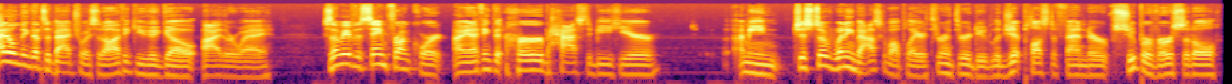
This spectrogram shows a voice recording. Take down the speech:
I don't think that's a bad choice at all. I think you could go either way. So then we have the same front court. I mean, I think that Herb has to be here. I mean, just a winning basketball player through and through, dude. Legit plus defender, super versatile,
